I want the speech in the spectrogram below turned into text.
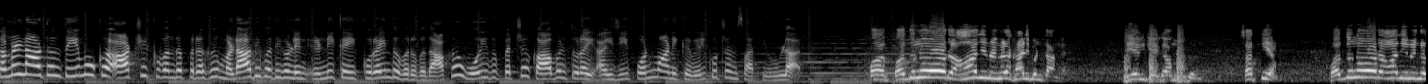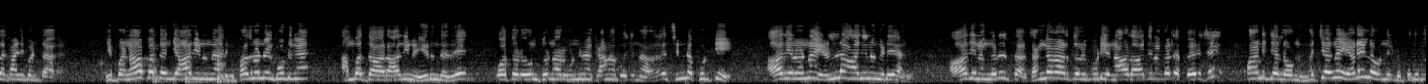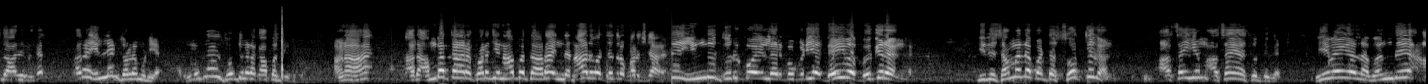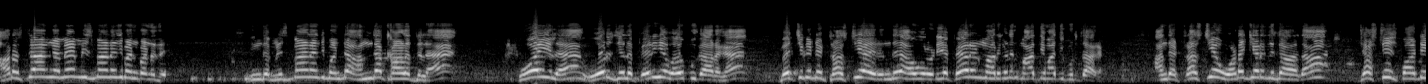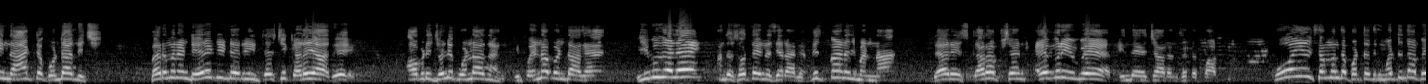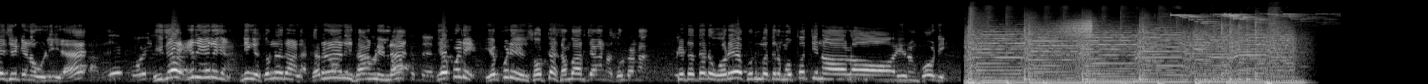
தமிழ்நாட்டில் திமுக ஆட்சிக்கு வந்த பிறகு மடாதிபதிகளின் எண்ணிக்கை குறைந்து வருவதாக ஓய்வு பெற்ற காவல்துறை ஐஜி பொன்மாணிக்கவேல் குற்றம் சாட்டியுள்ளார். பதினோரு ஆதீனங்களை காலி பண்ணிட்டாங்க. டிஎம்கே கவர்மெண்ட் சத்தியம். பதினோரு ஆதீனங்களை காலி பண்ணிட்டாங்க. இப்ப நாற்பத்தஞ்சு ஆதீனம் தான் இருக்கு. பதினொன்னு கூட்டுங்க. ஐம்பத்தாறு ஆதீனம் இருந்தது. ஒருத்தர் ஒன்று சொன்னார் ஒண்ணுமே காண போச்சுன்னா. அதாவது சின்ன குட்டி. ஆதீனம்னா எல்லா ஆதீனம் கிடையாது. ஆதீனங்கிறது சங்க காலத்தில் கூடிய நாலு ஆதீனங்கிறத பெருசு பாண்டிச்சேரியில் ஒன்று மிச்சம்னா இடையில வந்துட்டு புது புது ஆதீனங்கள். அதான் இல்லைன்னு சொல்ல முடியாது. அவங்களுக்கு தான் சொத்துக்களை காப்பாற்றிட்டு ஆனா அது ஐம்பத்தாறு குறைச்சி நாற்பத்தாறா இந்த நாலு வருஷத்துல குறைச்சிட்டாங்க. இந்து திருக்கோயில்ல இருக்கக்கூடிய தெய்வ விக்கிரகங்கள். இது சம்பந்தப்பட்ட சொத்துகள். அசையும் அசைய சொத்துக்கள். இவைகள்ல வந்து அரசாங்கமே மிஸ்மேனேஜ்மெண்ட் பண்ணுது. இந்த மிஸ்மேனேஜ்மெண்ட் அந்த காலத்துல கோயில ஒரு சில பெரிய வகுப்புக்காரங்க வச்சுக்கிட்டு ட்ரஸ்டியாக இருந்து அவங்களுடைய பேரன்மார்களுக்கு மாற்றி மாற்றி கொடுத்தாங்க அந்த ட்ரஸ்டியை உடைக்கிறதுக்காக தான் ஜஸ்டிஸ் பார்ட்டி இந்த ஆக்டை கொண்டாந்துச்சு. பெர்மனன்ட் ஹெரிடிட்டரி ட்ரஸ்டி கிடையாது. அப்படி சொல்லி கொண்டாந்தாங்க. இப்போ என்ன பண்ணிட்டாங்க? இவங்களே அந்த சொத்தை என்ன செய்கிறாங்க மிஸ்மேனேஜ்மெண்ட்னா தேர் இஸ் கரப்ஷன் எவ்ரிவேர் இந்த ஹெச்ஆர்என்ஸ் டிபார்ட்மெண்ட் கோயில் சம்பந்தப்பட்டதுக்கு மட்டும் தான் பேசியிருக்கேன் ஒழிய இதே இரு இருங்க. நீங்க சொன்னதால கருணாநிதி ஃபேமிலியில எப்படி எப்படி சொத்தை சம்பாதிச்சாங்க நான் சொல்றேன்னா கிட்டத்தட்ட ஒரே குடும்பத்துல முப்பத்தி நாலாயிரம் கோடி.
